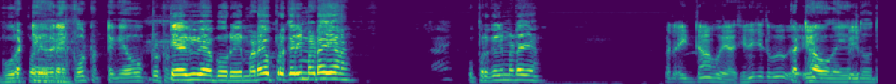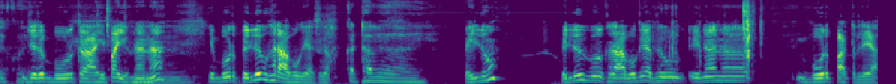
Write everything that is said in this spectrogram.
ਬੋਰ ਬੱਟੇ ਭਰੇ ਪਏ। ਕੋ ਟੁੱਟ ਗਏ ਉਹ ਟੁੱਟਿਆ ਵੀ ਹੋਇਆ ਬੋਰ ਇਹ ਮੜਾ ਉੱਪਰ ਕਰੀ ਮੜਾ ਜਾ ਉੱਪਰ ਕਰੀ ਮੜਾ ਜਾ ਪਰ ਇਦਾਂ ਹੋਇਆ ਸੀ ਨਾ ਜਦੋਂ ਇਹ- ਇਕੱਠਾ ਹੋ ਗਿਆ ਦੋ ਦੇਖੋ ਜੀ। ਜਦੋਂ ਬੋਰ ਕਰਾ ਸੀ ਭਾਈ ਹੁਣਾਂ ਨਾ ਇਹ ਬੋਰ ਪਹਿਲਾਂ ਵੀ ਖਰਾਬ ਹੋ ਗਿਆ ਸੀਗਾ। ਇਕੱਠਾ ਵੀ ਹੋਇਆ ਜੀ। ਪਹਿਲੋਂ ਪਹਿਲੋਂ ਵੀ ਬੋਰ ਖਰਾਬ ਹੋ ਗਿਆ ਫਿਰ ਉਹ ਇਹਨਾਂ ਨੇ ਬੋਰ ਪੱਟ ਲਿਆ।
